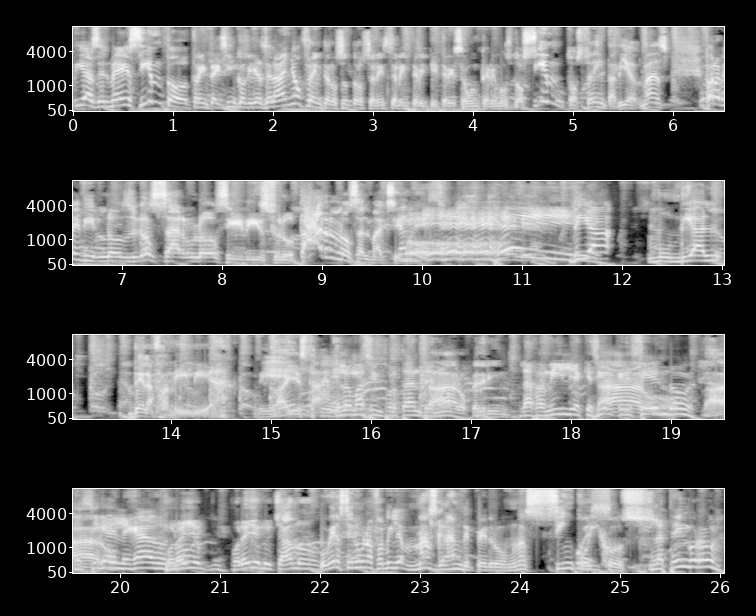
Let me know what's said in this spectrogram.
días del mes, 135 días del año. Frente a nosotros en este 2023 aún tenemos 230 días más para vivirlos, gozarlos y disfrutarlos al máximo. Día Mundial de la Familia. Ahí está. Es lo más importante, ¿no? Claro, Pedrín. La familia, que siga Claro, creciendo, claro. que siga el legado. Por ¿no? ello, por ello luchamos. Hubieras tenido una familia más grande, Pedro, unos cinco Pues, hijos. La tengo, Raúl.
